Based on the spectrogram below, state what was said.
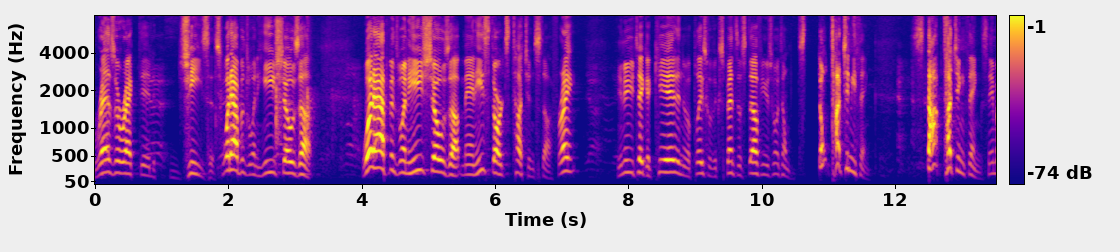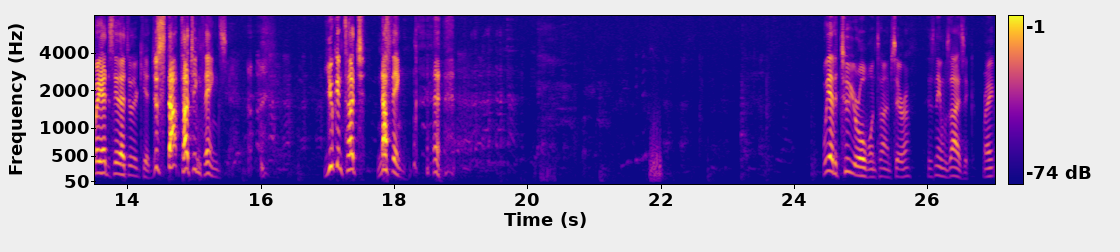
resurrected yes. Jesus. What happens when he shows up? What happens when he shows up? Man, he starts touching stuff, right? You know, you take a kid into a place with expensive stuff, and you just want to tell them, don't touch anything. Stop touching things. Anybody had to say that to their kid? Just stop touching things. you can touch nothing. we had a two year old one time, Sarah. His name was Isaac, right?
